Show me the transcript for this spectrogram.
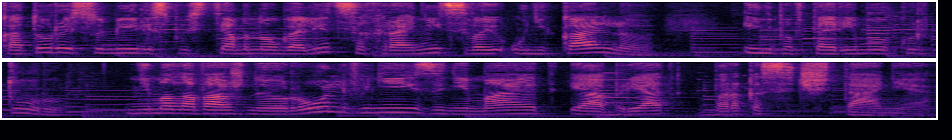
которые сумели спустя много лет сохранить свою уникальную и неповторимую культуру. Немаловажную роль в ней занимает и обряд бракосочетания.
